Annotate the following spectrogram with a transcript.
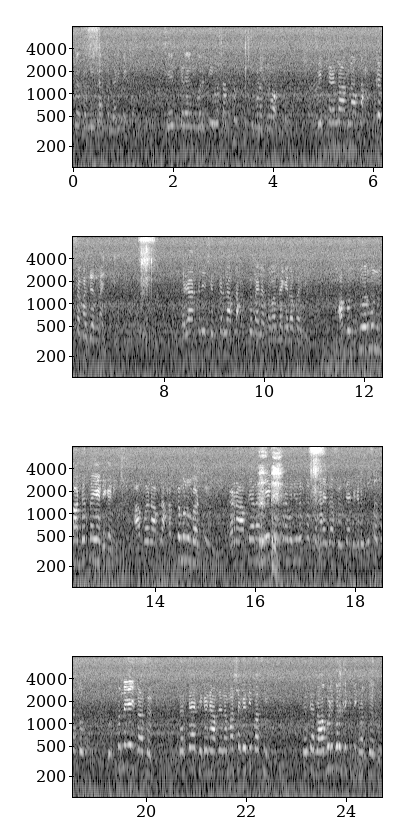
रुपये कमी कारखानदारीपेक्षा शेतकऱ्यांवरती रोषात्मक दृष्टिकोनातून वापरतो शेतकऱ्यांना अजून आपला हक्कच समजलेला नाही. खऱ्या अर्थाने शेतकऱ्यांना आपला हक्क पहिला समजला गेला पाहिजे. आपण चोर म्हणून बांधत नाही या ठिकाणी. आपण आपला हक्क म्हणून बांधतोय कारण आपल्याला एक एकरामध्ये जर कसं करायचं असेल त्या ठिकाणी ऊसाचा तो उत्पन्न घ्यायचं असेल तर त्या ठिकाणी आपल्याला मशागतीपासून तर त्या लागवडीपर्यंत किती खर्च येतो?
